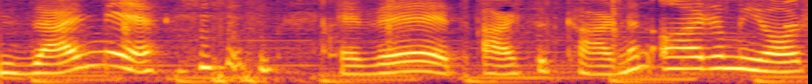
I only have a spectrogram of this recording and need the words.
Güzel mi? evet, artık karnın ağrımıyor.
